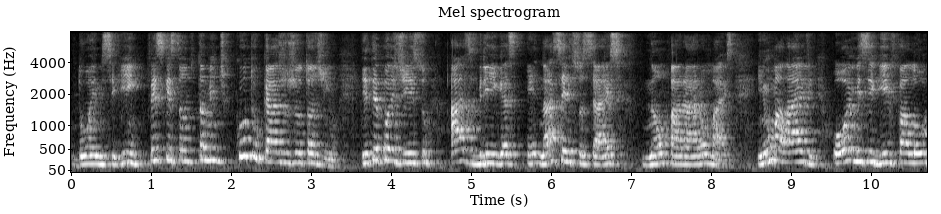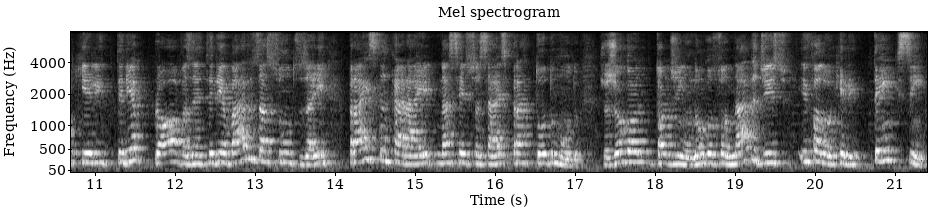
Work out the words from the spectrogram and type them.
do MC Gui fez questão de, também de cutucar Jojo Todinho. E depois disso, as brigas nas redes sociais não pararam mais. Em uma live, o MC Gui falou que ele teria provas, né, teria vários assuntos aí para escancarar aí nas redes sociais para todo mundo. Jojo Todinho não gostou nada disso e falou que ele tem que sim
